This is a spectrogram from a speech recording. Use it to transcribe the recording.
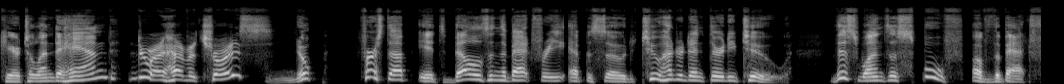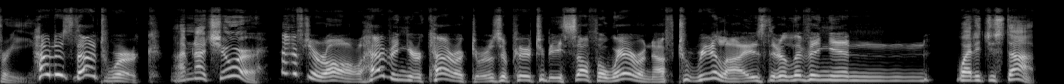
Care to lend a hand? Do I have a choice? Nope. First up, it's Bell's in the Batfry episode 232. This one's a spoof of the Batfry. How does that work? I'm not sure. After all, having your characters appear to be self aware enough to realize they're living in. Why did you stop?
